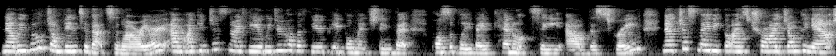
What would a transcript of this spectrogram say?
Now we will jump into that scenario. Um, I can just note here, we do have a few people mentioning that possibly they cannot see um, the screen. Now just maybe guys try jumping out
